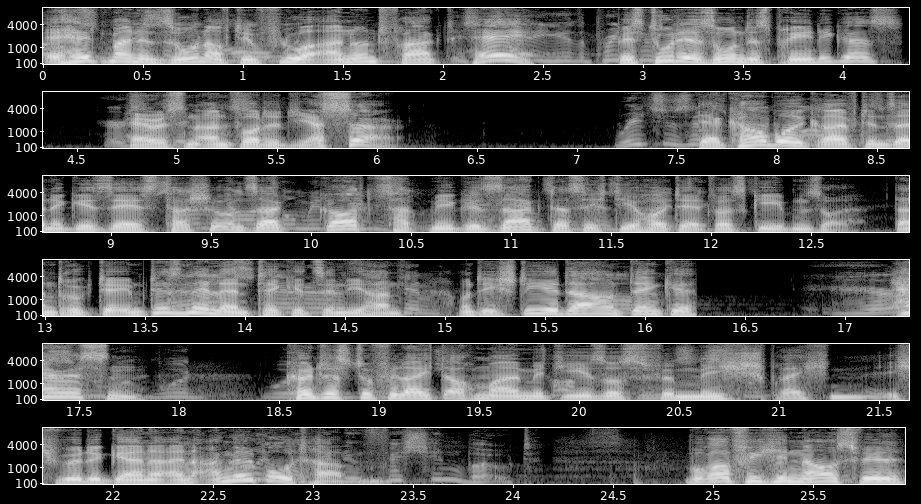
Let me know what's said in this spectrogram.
Er hält meinen Sohn auf dem Flur an und fragt, Hey, bist du der Sohn des Predigers? Harrison antwortet, Yes, Sir. Der Cowboy greift in seine Gesäßtasche und sagt, Gott hat mir gesagt, dass ich dir heute etwas geben soll. Dann drückt er ihm Disneyland-Tickets in die Hand und ich stehe da und denke, Harrison, könntest du vielleicht auch mal mit Jesus für mich sprechen? Ich würde gerne ein Angelboot haben. Worauf ich hinaus will,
